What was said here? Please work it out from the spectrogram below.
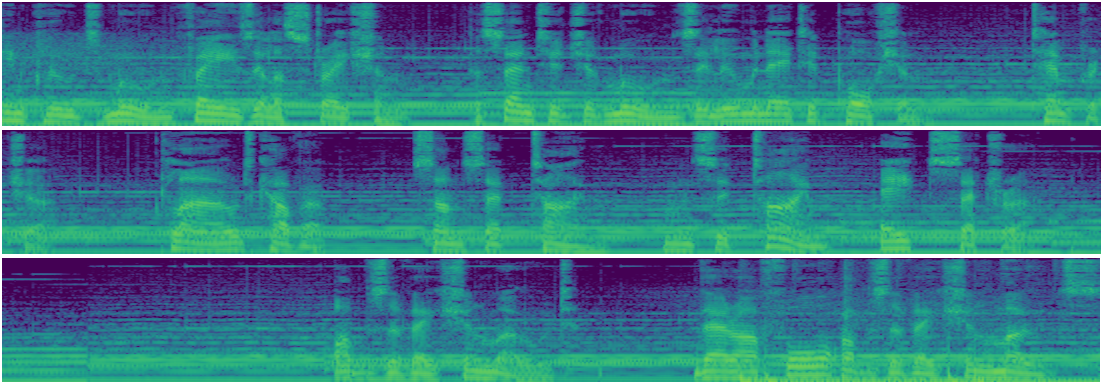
Includes moon phase illustration, percentage of moon's illuminated portion, temperature, cloud cover, sunset time, moonset time, etc. Observation mode. There are four observation modes.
